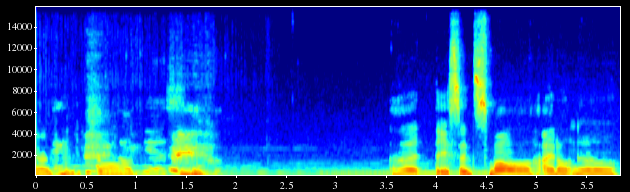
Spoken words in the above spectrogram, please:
They are pretty you. strong. Are you? Uh, they said small. I don't know.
